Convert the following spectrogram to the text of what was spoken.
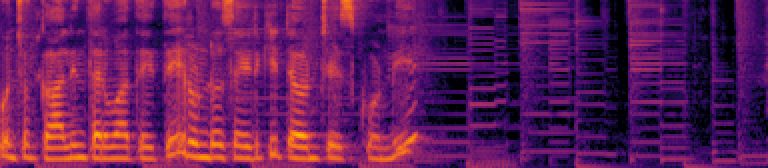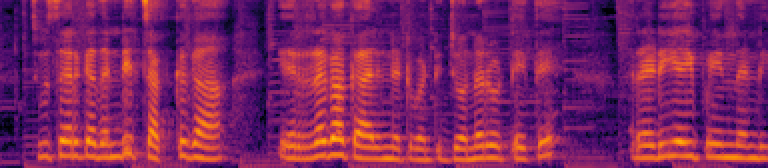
కొంచెం కాలిన తర్వాత అయితే రెండో సైడ్కి టర్న్ చేసుకోండి. చూసారు కదండి చక్కగా ఎర్రగా కాలినటువంటి జొన్న రొట్టె అయితే రెడీ అయిపోయిందండి.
